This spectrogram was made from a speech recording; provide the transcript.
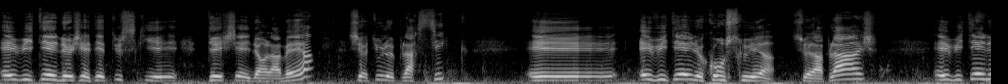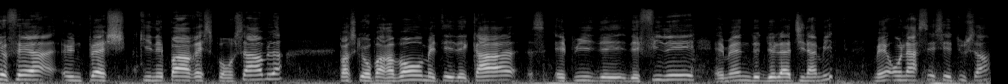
éviter de jeter tout ce qui est déchets dans la mer, surtout le plastique, et éviter de construire sur la plage, éviter de faire une pêche qui n'est pas responsable, parce qu'auparavant, on mettait des casses et puis des, filets et même de, la dynamite, mais on a cessé tout ça.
